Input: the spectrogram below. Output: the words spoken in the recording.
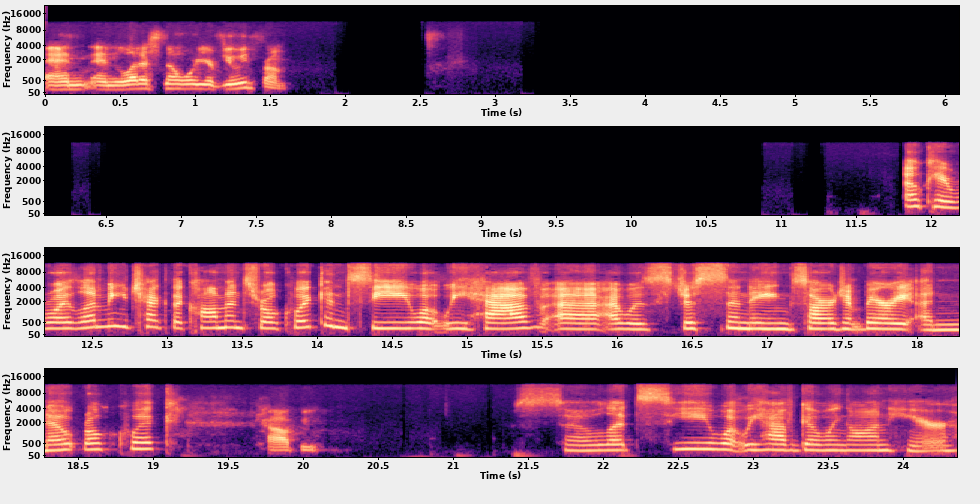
and and let us know where you're viewing from. Okay, Roy, let me check the comments real quick and see what we have. Uh, I was just sending Sergeant Berry a note real quick. Copy. So let's see what we have going on here.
